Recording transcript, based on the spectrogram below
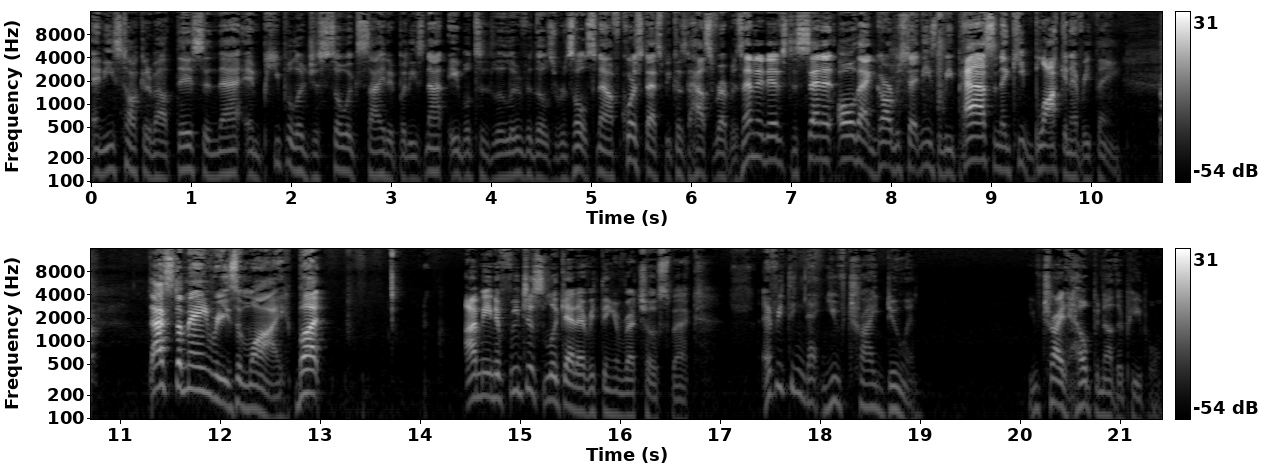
And he's talking about this and that and people are just so excited but he's not able to deliver those results. Now, of course that's because the House of Representatives, the Senate, all that garbage that needs to be passed and they keep blocking everything. That's the main reason why. But I mean, if we just look at everything in retrospect, everything that you've tried doing, you've tried helping other people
